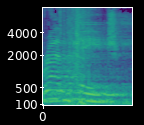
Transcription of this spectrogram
Rampage.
